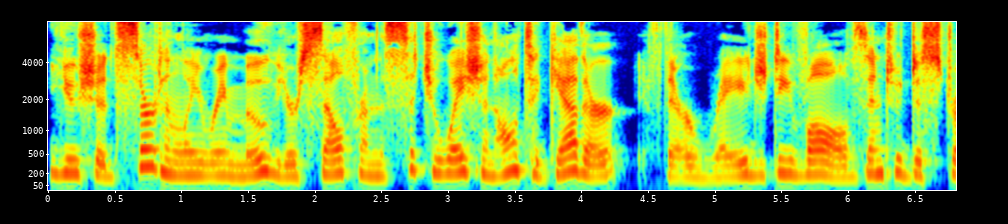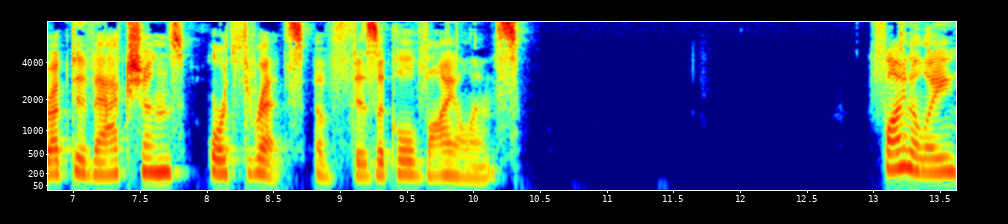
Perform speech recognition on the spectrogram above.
You should certainly remove yourself from the situation altogether if their rage devolves into destructive actions or threats of physical violence. Finally,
